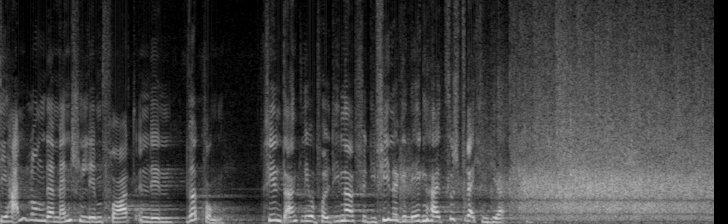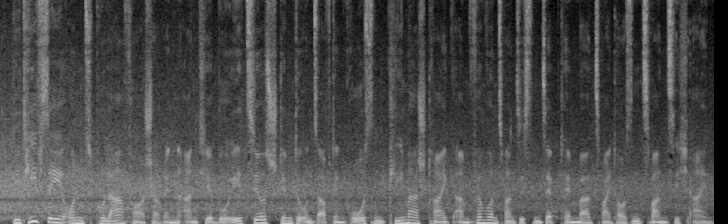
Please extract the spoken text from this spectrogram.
Die Handlungen der Menschen leben fort in den Wirkungen Vielen Dank, Leopoldina, für die viele Gelegenheit zu sprechen hier. Die Tiefsee- und Polarforscherin Antje Boetius stimmte uns auf den großen Klimastreik am 25. September 2020 ein.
